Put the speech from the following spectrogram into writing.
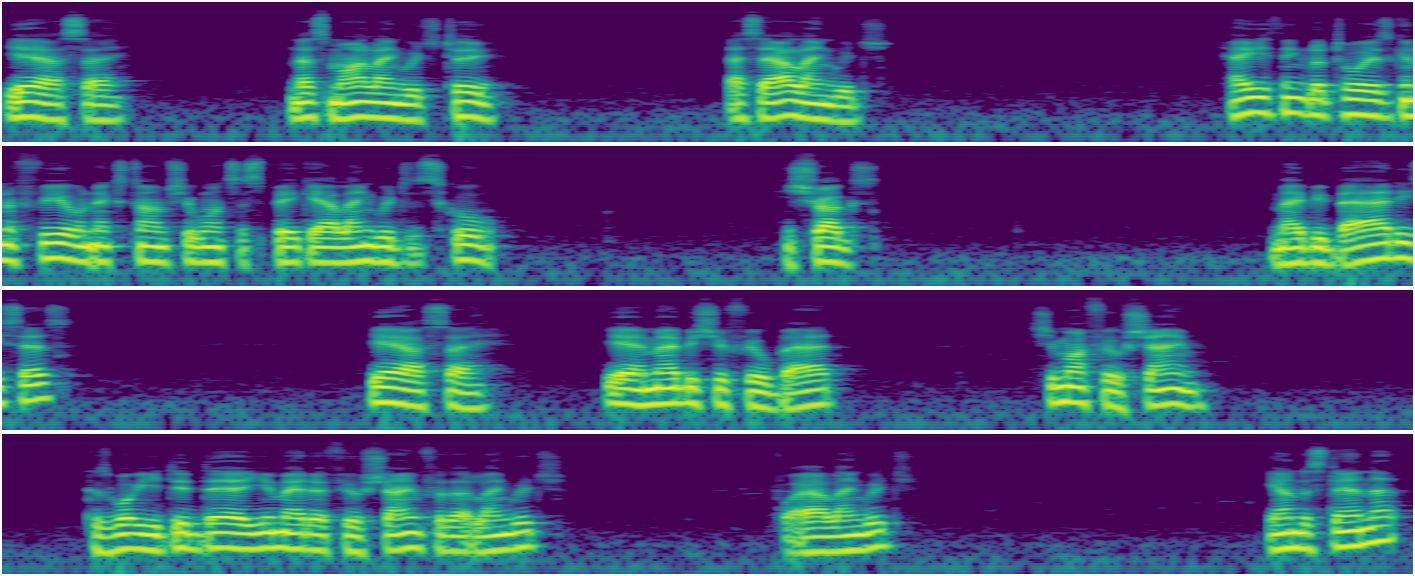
Yeah, I say. And that's my language too. That's our language. How do you think Latoya's going to feel next time she wants to speak our language at school? He shrugs. Maybe bad, he says. Yeah, I say. Yeah, maybe she'll feel bad. She might feel shame. Because what you did there, you made her feel shame for that language. For our language. You understand that?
